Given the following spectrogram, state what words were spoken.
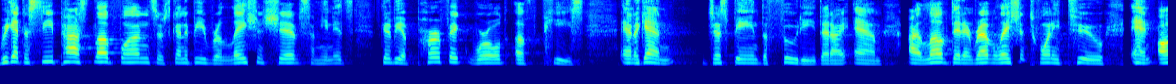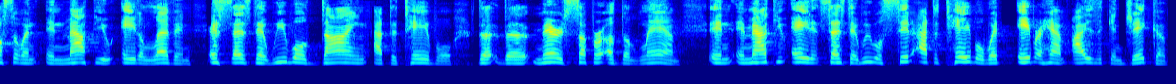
We get to see past loved ones. There's going to be relationships. I mean, it's, it's going to be a perfect world of peace. And again, just being the foodie that I am, I love that in Revelation 22 and also in, in Matthew 8 11, it says that we will dine at the table, the, the marriage supper of the Lamb. In, in Matthew 8, it says that we will sit at the table with Abraham, Isaac, and Jacob.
